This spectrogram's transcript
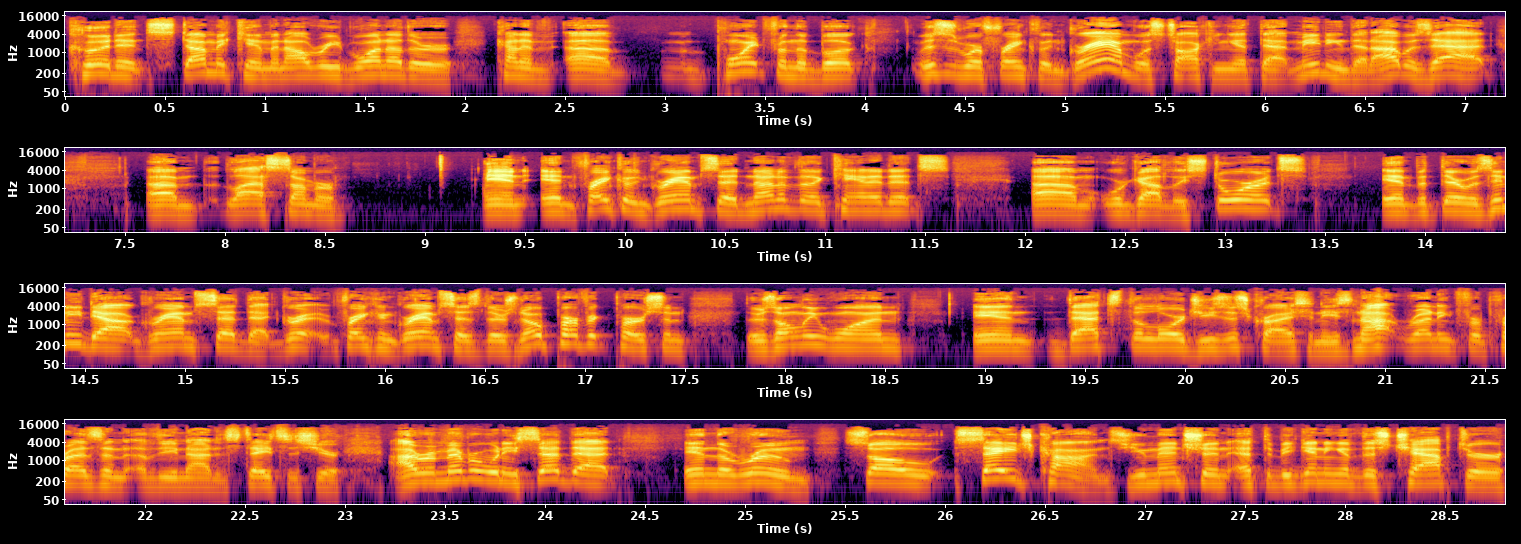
couldn't stomach him. And I'll read one other kind of uh, point from the book. This is where Franklin Graham was talking at that meeting that I was at um, last summer. And, and Franklin Graham said none of the candidates um, were godly stewards. And, but there was any doubt, Graham said that. Franklin Graham says there's no perfect person. There's only one and that's the Lord Jesus Christ, and he's not running for president of the United States this year. I remember when he said that in the room. So, Sage Cons, you mentioned at the beginning of this chapter,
